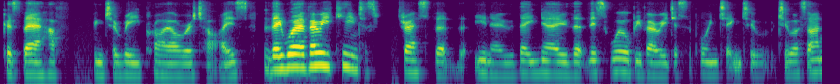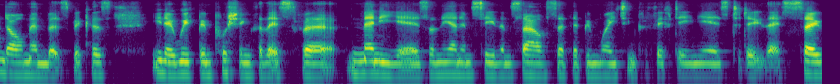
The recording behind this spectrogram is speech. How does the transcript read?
because they're having to reprioritise. They were very keen to stress that you know they know that this will be very disappointing to to us and our members because you know we've been pushing for this for many years and the NMC themselves said they've been waiting for 15 years to do this. So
